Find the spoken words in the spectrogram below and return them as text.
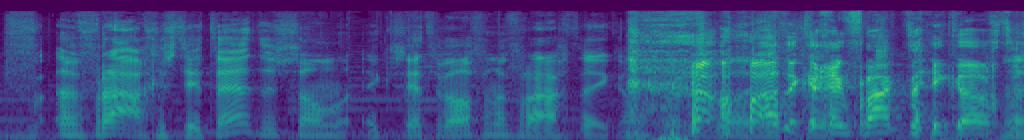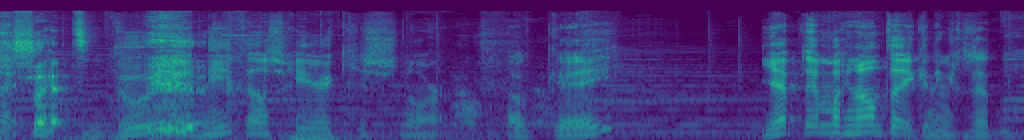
V- een vraag is dit, hè? Dus dan, ik zet er wel even een vraagteken. Had ik er geen vraagteken achter Nee. gezet? Doe je het niet, dan scheer ik je snor. Oké. Je hebt helemaal geen handtekening gezet nog.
